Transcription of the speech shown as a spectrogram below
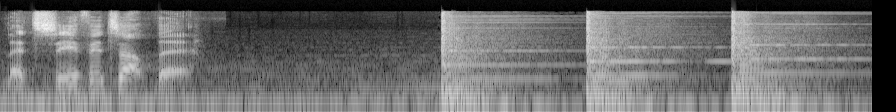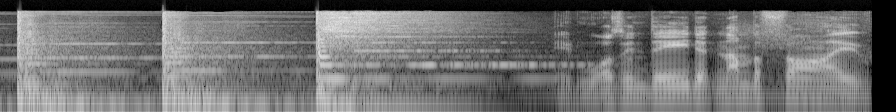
Let's see if it's up there. It was indeed at number five.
